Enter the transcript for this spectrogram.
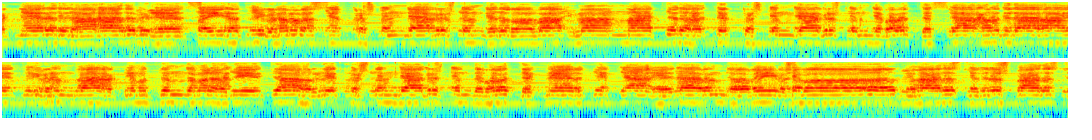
अग्नेरतिदाहादभिभेत्सैरद्विगुणमपश्यत् कृष्टम् जागृष्टम् ततो वा इमान्नात्यदहत्यत्कृष्टम् जागृष्टम् च भवत्यस्याहमतिदाहायद्विगुणम् वा अग्निमुद्यन्दमर्हतीत्याहर्यत्कृष्टम् जागृष्टम् च भवत्यग्नेरत्यत्या एतावन्तो वै वशवादश्च चतुष्पादश्च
